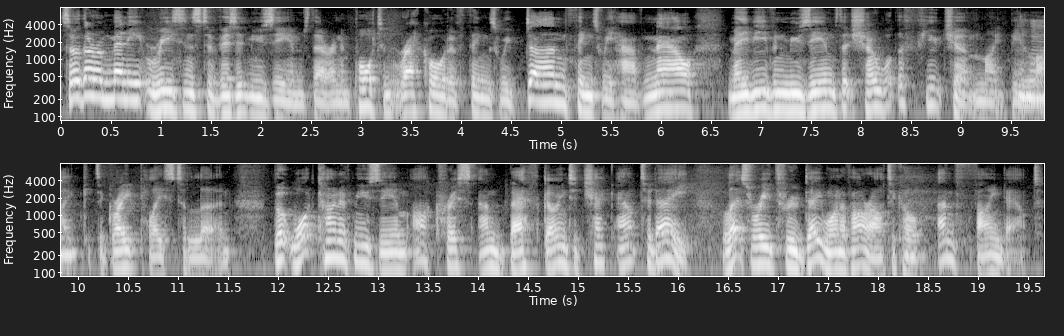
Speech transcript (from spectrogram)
So there are many reasons to visit museums. They're an important record of things we've done, things we have now, maybe even museums that show what the future might be mm-hmm. like. It's a great place to learn. But what kind of museum are Chris and Beth going to check out today? Let's read through day one of our article and find out.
